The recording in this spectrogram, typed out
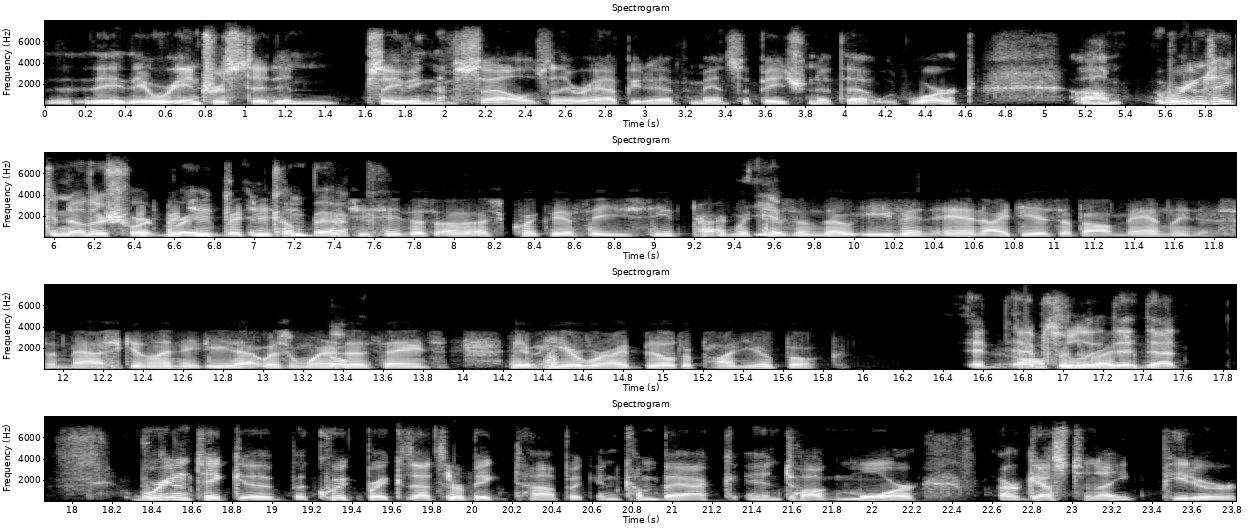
they they were interested in saving themselves and they were happy to have emancipation if that would work. Um, we're going to take another short but, break but you, but and you, come back. But you see this uh, as quickly. as you see pragmatism though, even in ideas about manliness and masculinity. That was one oh. of the things that here where I build upon your book. It, absolutely, that, that We're going to take a, a quick break because that's a big topic and come back and talk more. Our guest tonight, Peter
